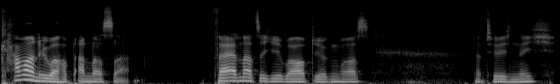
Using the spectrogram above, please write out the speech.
kann man überhaupt anders sein? Verändert sich überhaupt irgendwas? Natürlich nicht.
